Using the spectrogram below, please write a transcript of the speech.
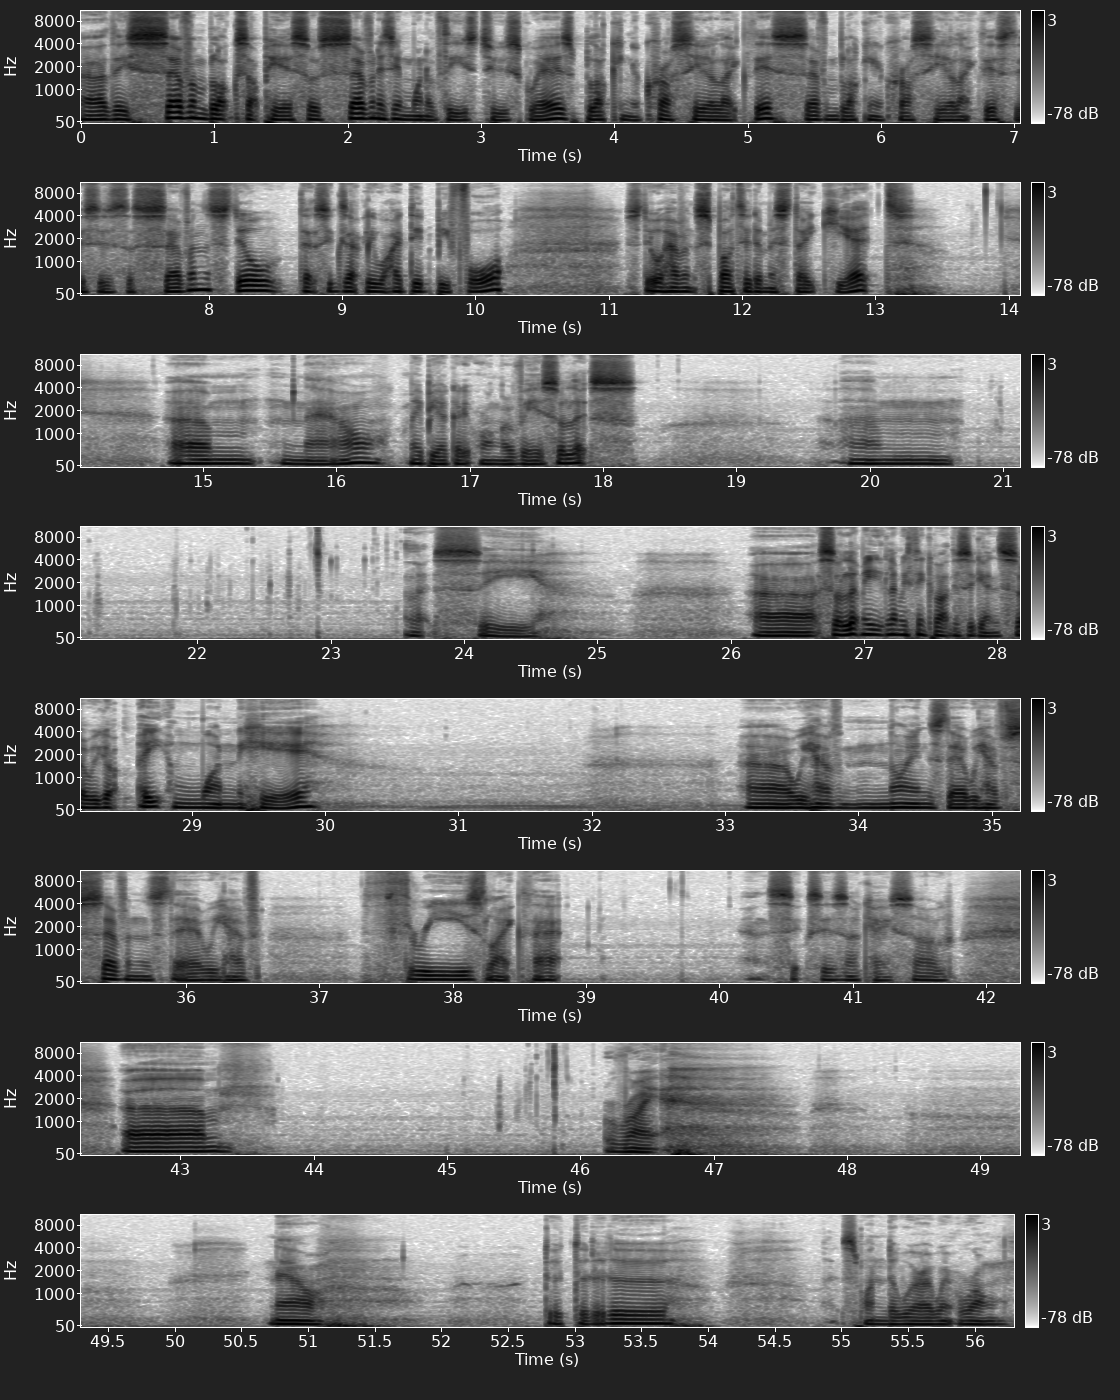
Uh, there's seven blocks up here, so seven is in one of these two squares, blocking across here like this, seven blocking across here like this. This is the seven. Still, that's exactly what I did before. Still haven't spotted a mistake yet. Um, now, maybe I got it wrong over here. So let's... Um, let's see. Uh, so let me let me think about this again. So we got eight and one here. Uh, we have nines there. We have sevens there. We have threes like that, and sixes. Okay, so um, right now. Duh, duh, duh, Let's wonder where I went wrong.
